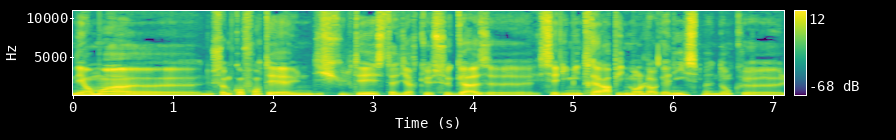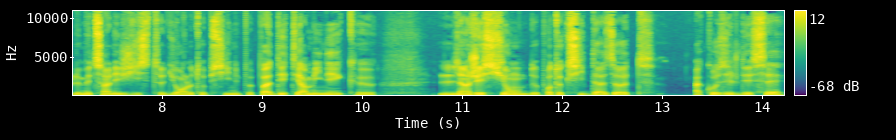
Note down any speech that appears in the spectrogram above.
Néanmoins, euh, nous sommes confrontés à une difficulté, c'est-à-dire que ce gaz euh, s'élimine très rapidement de l'organisme, donc euh, le médecin légiste durant l'autopsie ne peut pas déterminer que l'ingestion de protoxyde d'azote a causé le décès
